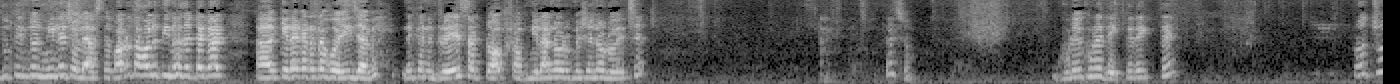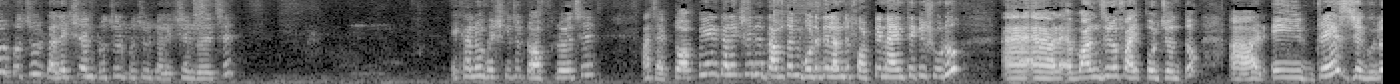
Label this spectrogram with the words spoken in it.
দু, তিনজন মিলে চলে আসতে পারো। তাহলে তিন হাজার টাকার কেনাকাটাটা হয়েই যাবে। এখানে ড্রেস আর টপ সব মিলানো, মেশানো রয়েছে। আছে ঘুরে ঘুরে দেখতে দেখতে প্রচুর প্রচুর কালেকশন প্রচুর প্রচুর কালেকশন রয়েছে। এখানেও বেশ কিছু টপ রয়েছে। আচ্ছা টপের কালেকশনের দাম তো আমি বলে দিলাম যে ফর্টি থেকে শুরু ওয়ান জিরো ফাইভ পর্যন্ত। আর এই ড্রেস যেগুলো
